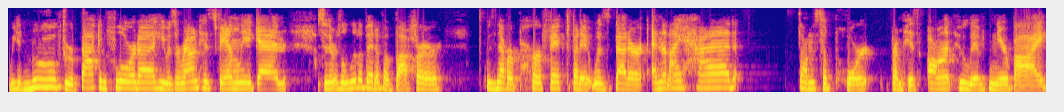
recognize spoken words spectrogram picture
we had moved, we were back in Florida. He was around his family again. So there was a little bit of a buffer. It was never perfect, but it was better. And then I had some support from his aunt who lived nearby,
